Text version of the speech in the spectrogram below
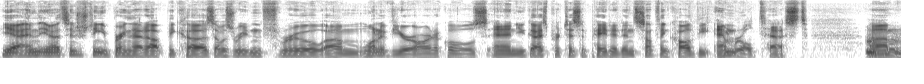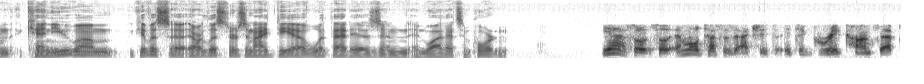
Yeah, and you know it's interesting you bring that up because I was reading through um, one of your articles, and you guys participated in something called the Emerald Test. Um, can you um, give us uh, our listeners an idea what that is and, and why that's important? Yeah, so so Emerald Test is actually it's, it's a great concept.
